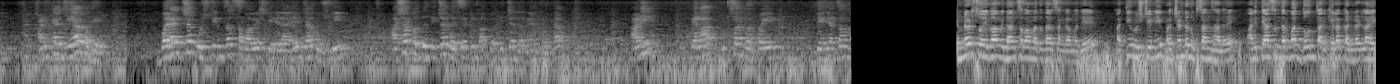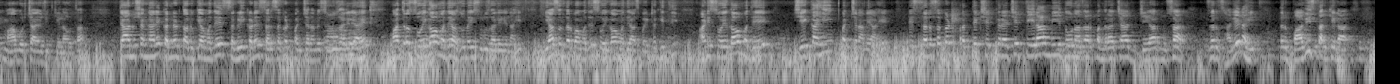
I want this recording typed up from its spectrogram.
आणि त्या जी आरमध्ये बऱ्याचशा गोष्टींचा समावेश केलेला आहे ज्या गोष्टी अशा पद्धतीच्या नैसर्गिक आपत्तीच्या दरम्यान होतात. आणि त्याला नुकसान भरपाई देण्याचा कन्नड सोयगाव विधानसभा मतदारसंघामध्ये अतिवृष्टीने प्रचंड नुकसान झालंय. आणि त्या संदर्भात दोन तारखेला कन्नडला एक महामोर्चा आयोजित केला होता. त्या अनुषंगाने कन्नड तालुक्यामध्ये सगळीकडे सरसकट पंचनामे सुरू झालेले आहेत. मात्र सोयगावमध्ये अजूनही सुरू झालेले नाहीत. या संदर्भामध्ये सोयगावमध्ये आज बैठक घेतली आणि सोयगावमध्ये जे काही पंचनामे आहेत ते सरसकट प्रत्येक शेतकऱ्याचे तेरा मे दोन हजार पंधराच्या जे आरनुसार जर झाले नाहीत तर बावीस तारखेला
